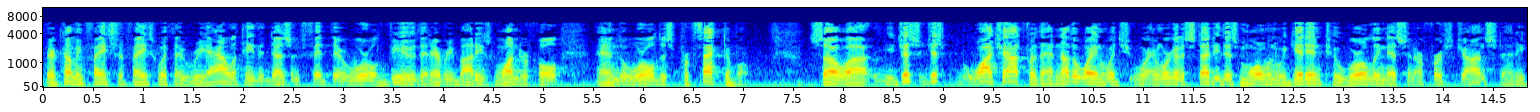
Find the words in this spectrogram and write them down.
they're coming face to face with a reality that doesn't fit their worldview, that everybody's wonderful and the world is perfectible. So uh, you just just watch out for that. Another way in which, and we're going to study this more when we get into worldliness in our First John study.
